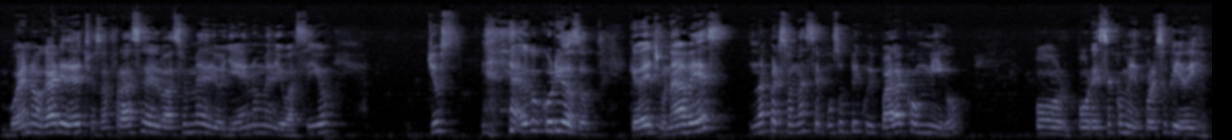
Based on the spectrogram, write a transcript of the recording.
Bueno, Gary, de hecho, esa frase del vaso medio lleno, medio vacío, yo, algo curioso, que de hecho una vez una persona se puso pico y pala conmigo por, por, ese, por eso que yo dije.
